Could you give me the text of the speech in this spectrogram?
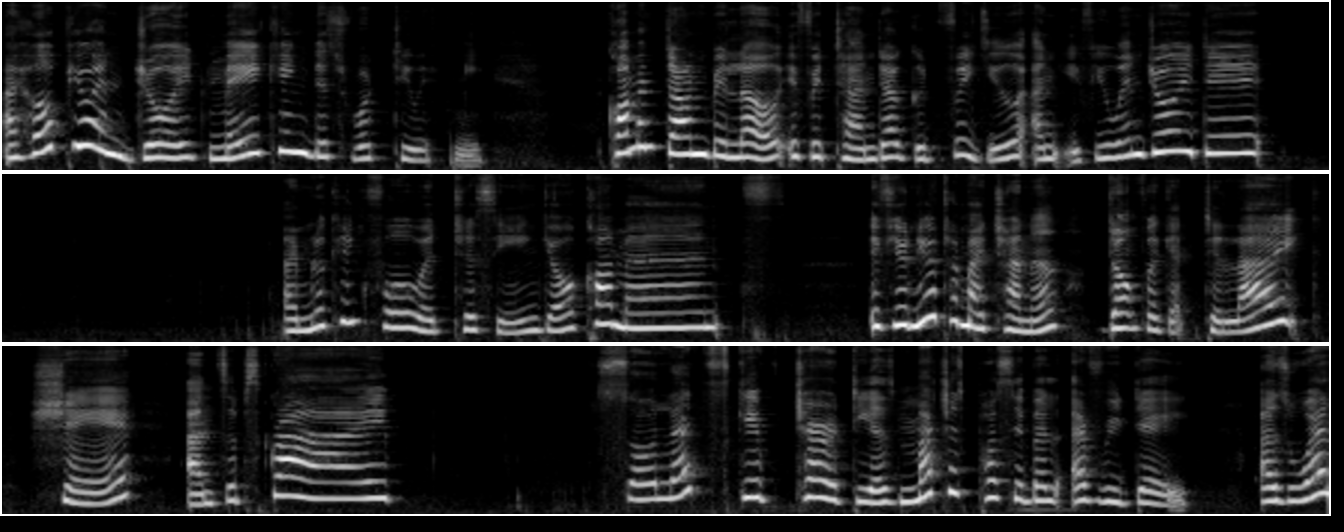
I hope you enjoyed making this roti with me. Comment down below if it turned out good for you and if you enjoyed it. I'm looking forward to seeing your comments. If you're new to my channel, don't forget to like, share and subscribe. So let's give charity as much as possible every day. As well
